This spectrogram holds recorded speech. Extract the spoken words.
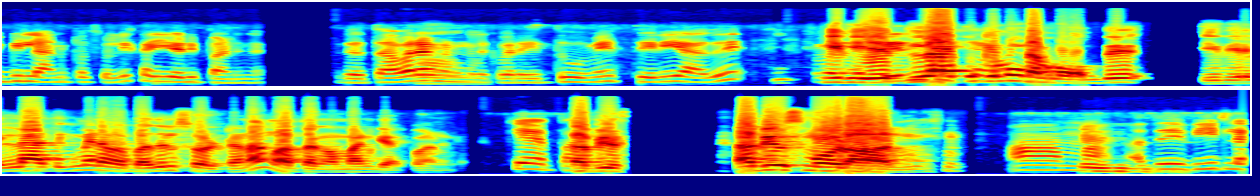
ஐபில அனுப்ப சொல்லி கையடிப்பானுங்க. இதை தவிர. இவங்களுக்கு வேற எதுவுமே தெரியாது. இது எல்லாத்துக்குமே நம்ம வந்து இது எல்லாத்துக்குமே நம்ம பதில் சொல்லிட்டோம்னா மொத்தவங்க அம்மான்னு கேட்பானுங்க. கேட்பாங்க. அபியூஸ் அபியூஸ் மோட் ஆன் ஆமா. அது வீட்ல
